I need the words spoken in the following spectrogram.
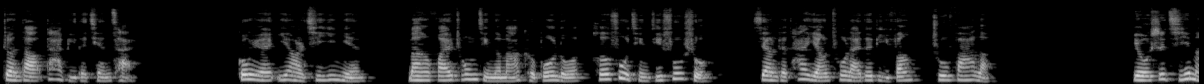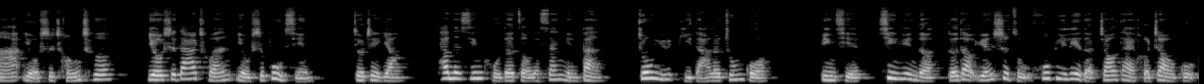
赚到大笔的钱财。公元一二七一年，满怀憧憬的马可·波罗和父亲及叔叔，向着太阳出来的地方出发了。有时骑马，有时乘车，有时搭船，有时步行。就这样，他们辛苦地走了三年半，终于抵达了中国，并且幸运地得到元世祖忽必烈的招待和照顾。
